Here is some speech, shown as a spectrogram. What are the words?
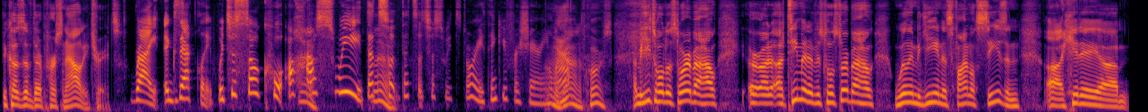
because of their personality traits. right, exactly, which is so cool. Oh, how sweet! That's Yeah. so, that's such a sweet story. Thank you for sharing Oh my that. God, of course. I mean, he told a story about how, or a, a teammate of his told a story about how Willie McGee in his final season uh, hit a um,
